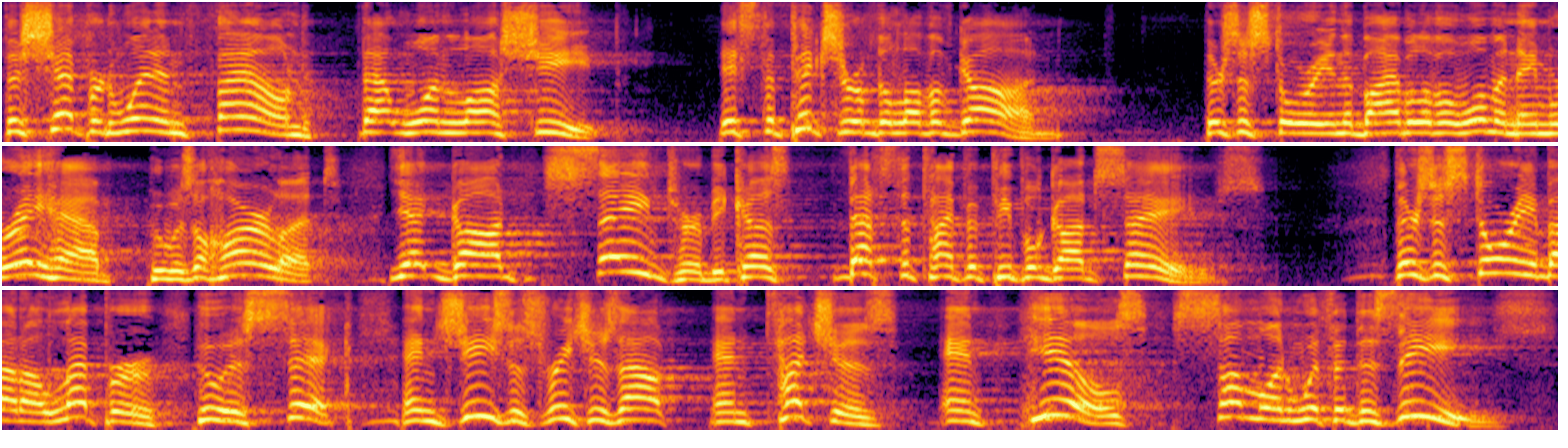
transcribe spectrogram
The shepherd went and found that one lost sheep. It's the picture of the love of God. There's a story in the Bible of a woman named Rahab who was a harlot, yet God saved her because that's the type of people God saves. There's a story about a leper who is sick, and Jesus reaches out and touches and heals someone with a disease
